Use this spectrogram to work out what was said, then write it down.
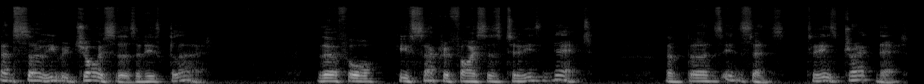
and so he rejoices and is glad. Therefore he sacrifices to his net and burns incense to his dragnet.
